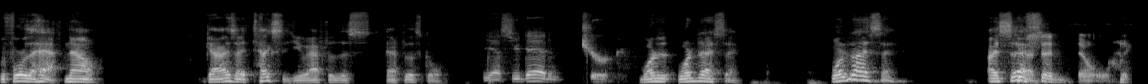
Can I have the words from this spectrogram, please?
before the half. Now, guys, I texted you after this after this goal. Yes, you did. Sure. What did what did I say? What did I say? I said. You said said don't let,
